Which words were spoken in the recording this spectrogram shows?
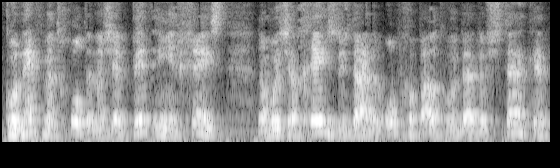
connect met God en als jij bidt in je geest, dan wordt jouw geest dus daardoor opgebouwd, wordt daardoor sterker.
